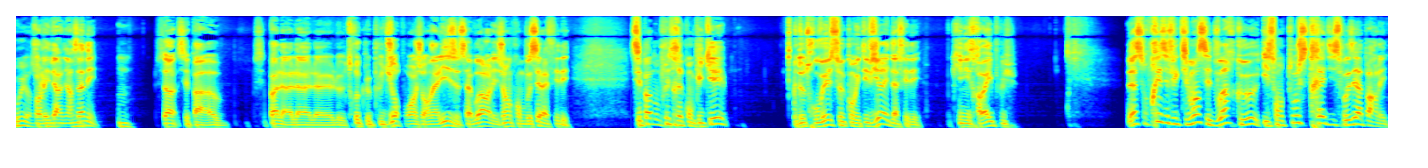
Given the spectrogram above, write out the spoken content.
Oui, dans les dernières années. Mm. Ça, c'est pas c'est pas la, la- la- le truc le plus dur pour un journaliste de savoir les gens qui ont bossé à la Fédé. C'est pas non plus très compliqué de trouver ceux qui ont été virés de la Fédé, qui n'y travaillent plus. La surprise, effectivement, c'est de voir qu'ils sont tous très disposés à parler.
